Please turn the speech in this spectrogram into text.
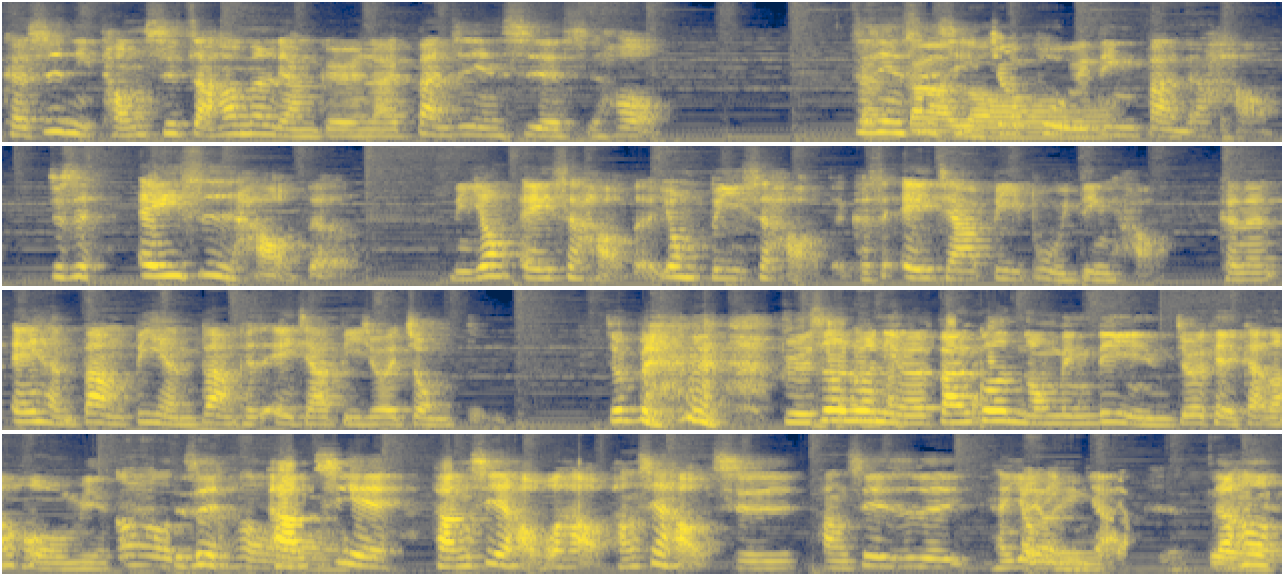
可是你同时找他们两个人来办这件事的时候，这件事情就不一定办得好。就是 A 是好的，你用 A 是好的，用 B 是好的，可是 A 加 B 不一定好。可能 A 很棒，B 很棒，可是 A 加 B 就会中毒。就比 比如说，如果你们翻过《农民历》，你就可以看到后面，就是螃蟹，螃蟹好不好？螃蟹好吃，螃蟹是不是很有营养？然后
